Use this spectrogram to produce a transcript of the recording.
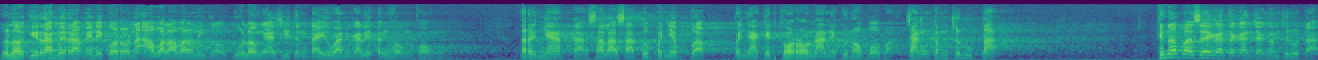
Kula ki rame-ramene corona awal-awal nih kok. Kula ngaji teng Taiwan kali teng Hong Kong ternyata salah satu penyebab penyakit corona niku nopo Pak? Cangkem celutak. Kenapa saya katakan cangkem celutak?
